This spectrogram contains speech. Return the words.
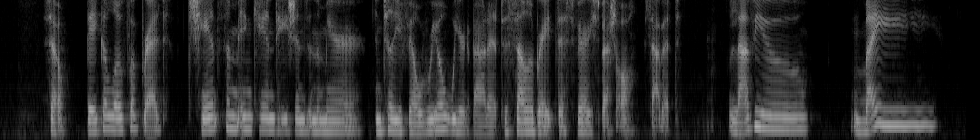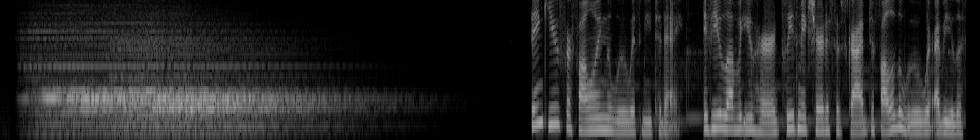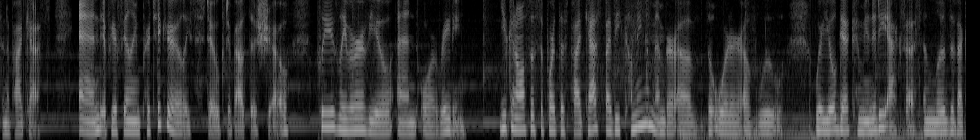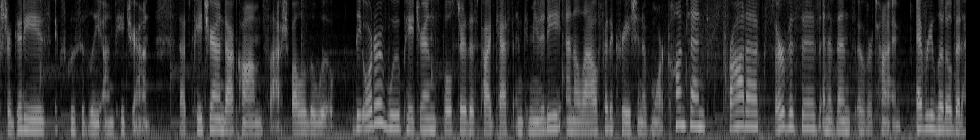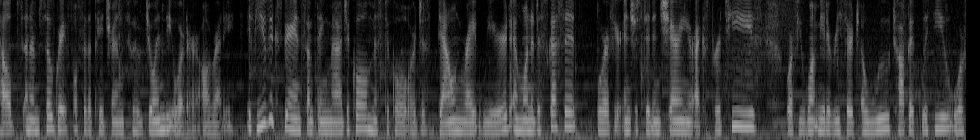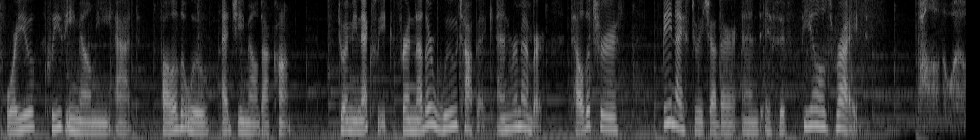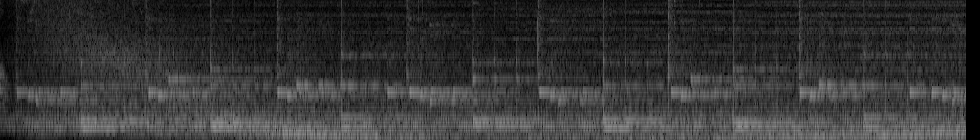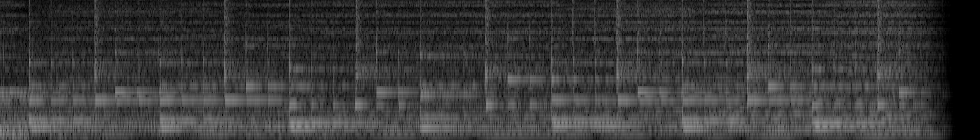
So, bake a loaf of bread, chant some incantations in the mirror until you feel real weird about it to celebrate this very special Sabbath. Love you. Bye. Thank you for following the woo with me today. If you love what you heard, please make sure to subscribe to Follow the Woo wherever you listen to podcasts. And if you're feeling particularly stoked about this show, please leave a review and or rating. You can also support this podcast by becoming a member of the Order of Woo, where you'll get community access and loads of extra goodies exclusively on Patreon. That's patreon.com slash follow the woo. The Order of Woo patrons bolster this podcast and community and allow for the creation of more content, products, services, and events over time. Every little bit helps, and I'm so grateful for the patrons who have joined the order already. If you've experienced something magical, mystical, or just downright weird and want to discuss it, or if you're interested in sharing your expertise, or if you want me to research a woo topic with you or for you, please email me at followthewoo at gmail.com. Join me next week for another woo topic. And remember, tell the truth, be nice to each other, and if it feels right, follow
